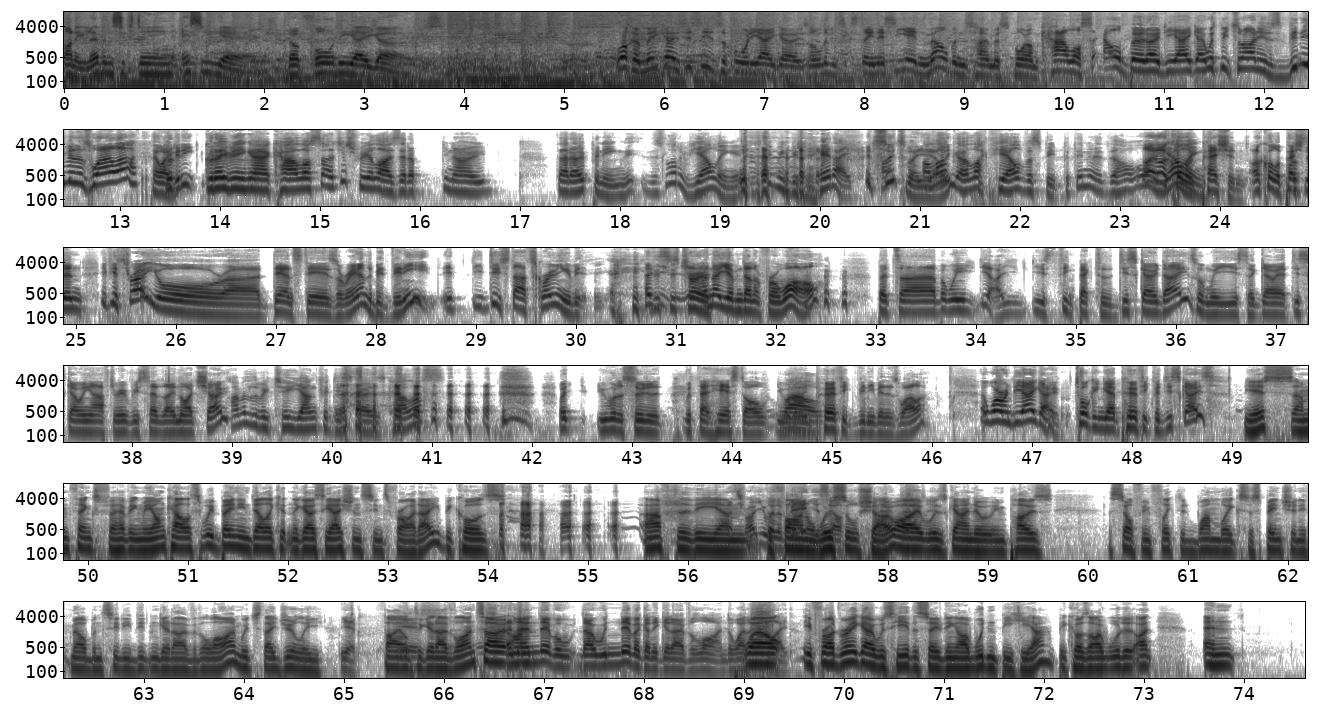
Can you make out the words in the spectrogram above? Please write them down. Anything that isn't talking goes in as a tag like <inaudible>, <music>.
on 1116 SEN, the Four Diegos. Welcome, amigos. This is the Four Diegos on 1116 SEN, Melbourne's home of sport. I'm Carlos Alberto Diego. With me tonight is Vinny Venezuela. How are you, Vinny? Good evening, uh, Carlos. I just realised that, uh, you know, that opening, there's a lot of yelling. It's giving me a bit of a <laughs> headache. It suits I, me, I like, yelling. I like the Elvis bit, but then uh, the whole I, the I call it passion. I call it passion. And if you throw your uh, downstairs around a bit, Vinny, it, you do start screaming a bit. <laughs> This is true. I know you haven't done it for a while, <laughs> but uh, but we, you know, you, you think back to the disco days when we used to go out discoing after every Saturday night show. I'm a little bit too young for discos, Carlos. But you would have suited it with that hairstyle. You would Wow. have been perfect, Vinny Venezuela. Uh, Warren Diego, talking about perfect for discos. Yes, um, thanks for having me on, Carlos. We've been in delicate negotiations since Friday because <laughs> after the um, right, the were to ban final whistle show, Yeah, I was going to impose a self-inflicted one-week suspension if Melbourne City didn't get over the line, which they duly Yeah. failed to get over the line. So And I'm- they're never, they were never going to get over the line the way well, they played. if Rodrigo was here this evening, I wouldn't be here because I would. I, and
